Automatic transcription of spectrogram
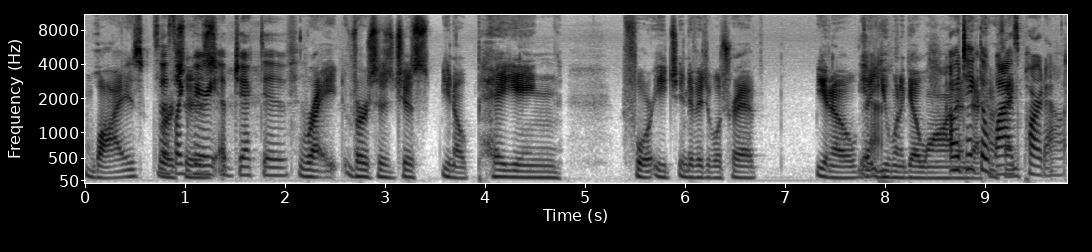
wise So it's like very objective. right versus just, you know, paying for each individual trip you know Yeah. that you want to go on. I would take the wise part out.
